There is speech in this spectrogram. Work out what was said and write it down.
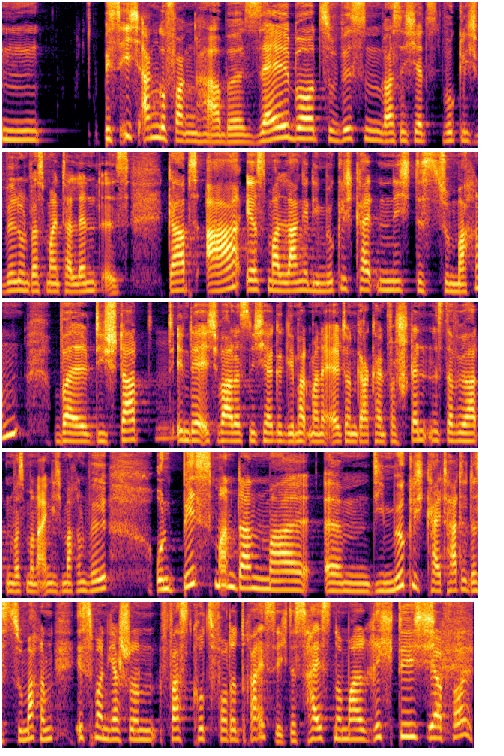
mh, bis ich angefangen habe, selber zu wissen, was ich jetzt wirklich will und was mein Talent ist, gab es A, erstmal lange die Möglichkeiten nicht, das zu machen, weil die Stadt, in der ich war, das nicht hergegeben hat, meine Eltern gar kein Verständnis dafür hatten, was man eigentlich machen will. Und bis man dann mal ähm, die Möglichkeit hatte, das zu machen, ist man ja schon fast kurz vor der 30. Das heißt, nochmal richtig Ja, voll.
